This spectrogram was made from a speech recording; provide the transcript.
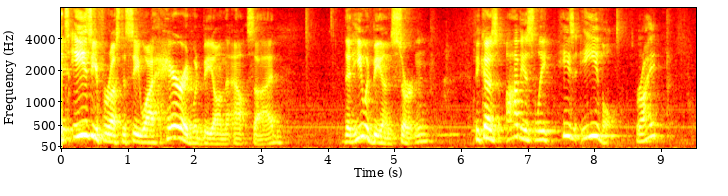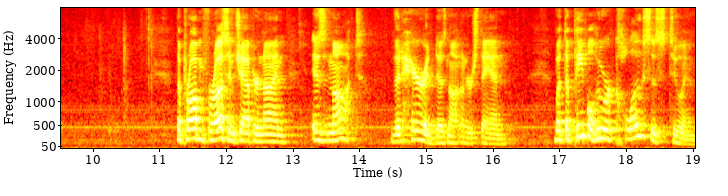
It's easy for us to see why Herod would be on the outside, that he would be uncertain, because obviously he's evil, right? The problem for us in chapter 9 is not that Herod does not understand, but the people who are closest to him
